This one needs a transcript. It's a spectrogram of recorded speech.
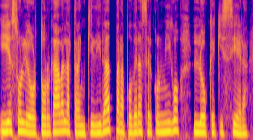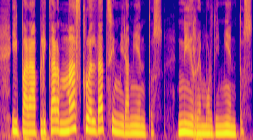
y eso le otorgaba la tranquilidad para poder hacer conmigo lo que quisiera y para aplicar más crueldad sin miramientos ni remordimientos,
